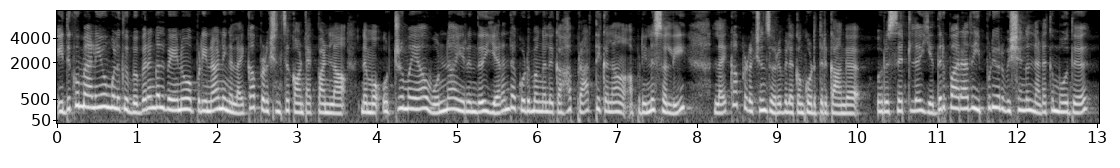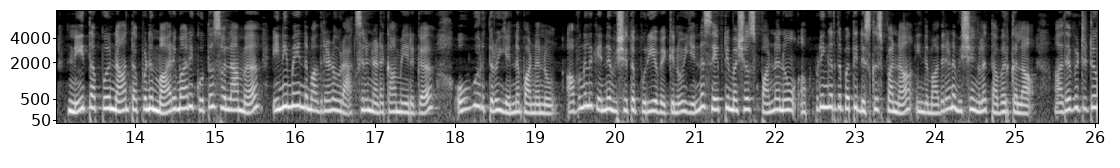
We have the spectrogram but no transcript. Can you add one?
இதுக்கும் மேலேயும் உங்களுக்கு விவரங்கள் வேணும் அப்படின்னா நீங்க லைக்கா ப்ரொடக்ஷன்ஸை காண்டாக்ட் பண்ணலாம். நம்ம ஒற்றுமையா ஒன்னா இருந்து இறந்த குடும்பங்கள் குடும்பங்களுக்காக பிரார்த்திக்கலாம் அப்படின்னு சொல்லி லைக்கா ப்ரொடக்ஷன்ஸ் ஒரு விளக்கம் கொடுத்திருக்காங்க. ஒரு செட்ல எதிர்பாராத இப்படி ஒரு விஷயங்கள் நடக்கும்போது நீ தப்பு நான் தப்புன்னு மாறி மாறி குத்தம் சொல்லாம இனிமே இந்த மாதிரியான ஒரு ஆக்சிடென்ட் நடக்காம இருக்க ஒவ்வொருத்தரும் என்ன பண்ணணும் அவங்களுக்கு என்ன விஷயத்த புரிய வைக்கணும் என்ன சேஃப்டி மெஷர்ஸ் பண்ணணும் அப்படிங்கிறத பத்தி டிஸ்கஸ் பண்ணா இந்த மாதிரியான விஷயங்களை தவிர்க்கலாம். அதை விட்டுட்டு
